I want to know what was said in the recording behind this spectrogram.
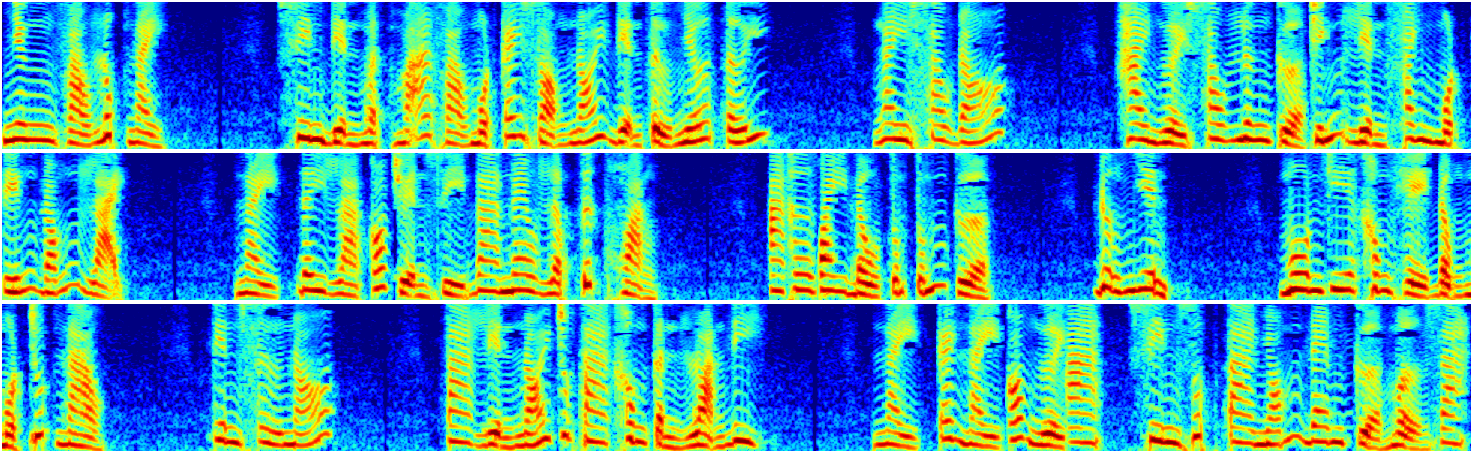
Nhưng vào lúc này, xin điện mật mã vào một cái giọng nói điện tử nhớ tới. Ngay sau đó, hai người sau lưng cửa chính liền phanh một tiếng đóng lại. Này, đây là có chuyện gì Daniel lập tức hoảng. A thơ quay đầu túm túm cửa. Đương nhiên, môn kia không hề động một chút nào. Tiên sư nó. Ta liền nói chúng ta không cần loạn đi. Này, cái này có người A, xin giúp ta nhóm đem cửa mở ra.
